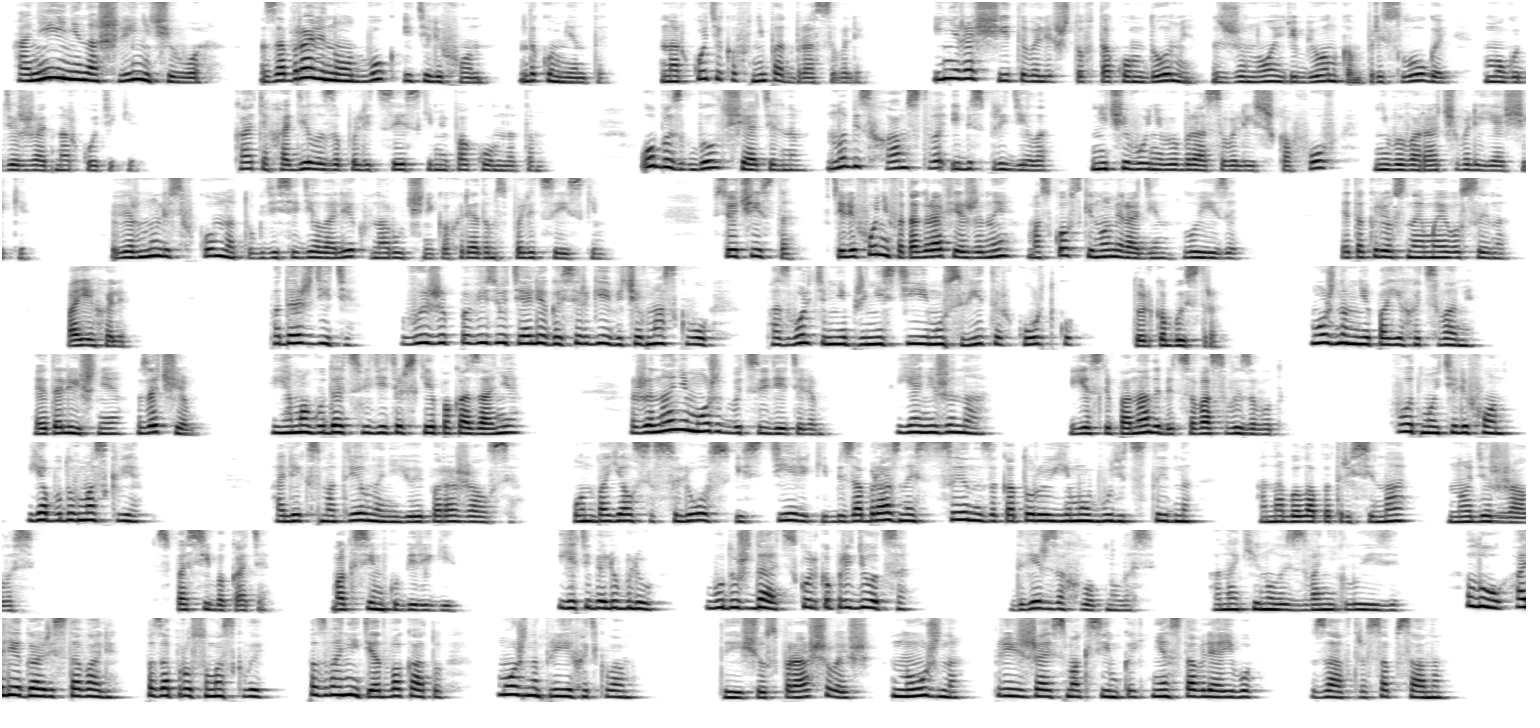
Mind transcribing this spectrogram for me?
Они и не нашли ничего. Забрали ноутбук и телефон, документы. Наркотиков не подбрасывали и не рассчитывали, что в таком доме с женой, ребенком, прислугой могут держать наркотики. Катя ходила за полицейскими по комнатам. Обыск был тщательным, но без хамства и беспредела. Ничего не выбрасывали из шкафов, не выворачивали ящики. Вернулись в комнату, где сидел Олег в наручниках рядом с полицейским. «Все чисто. В телефоне фотография жены, московский номер один, Луизы. Это крестная моего сына. Поехали». «Подождите, вы же повезете Олега Сергеевича в Москву. Позвольте мне принести ему свитер, куртку. Только быстро. Можно мне поехать с вами?» «Это лишнее. Зачем?» «Я могу дать свидетельские показания». «Жена не может быть свидетелем». «Я не жена». «Если понадобится, вас вызовут». «Вот мой телефон. Я буду в Москве». Олег смотрел на нее и поражался. Он боялся слез, истерики, безобразной сцены, за которую ему будет стыдно. Она была потрясена, но держалась. Спасибо, Катя. Максимку береги. Я тебя люблю. Буду ждать, сколько придется. Дверь захлопнулась. Она кинулась звонить Луизе. «Лу, Олега арестовали по запросу Москвы. Позвоните адвокату. Можно приехать к вам?» «Ты еще спрашиваешь? Нужно. Приезжай с Максимкой, не оставляй его. Завтра с Апсаном.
